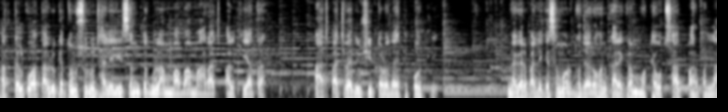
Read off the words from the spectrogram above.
अक्कलकुवा तालुक्यातून सुरू झालेली संत गुलाम बाबा महाराज पालखी यात्रा आज पाचव्या दिवशी तळोदा येथे पोहोचली. नगरपालिकेसमोर ध्वजारोहण कार्यक्रम मोठ्या उत्साहात पार पडला.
